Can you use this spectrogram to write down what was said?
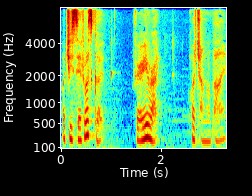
what you said was good. Very right, Hua Cheng replied.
